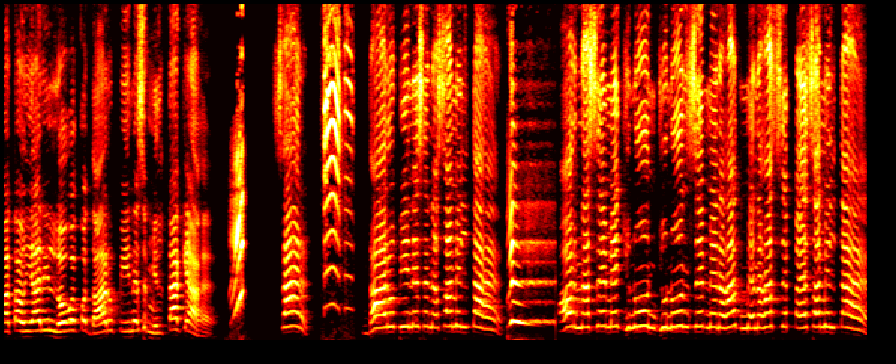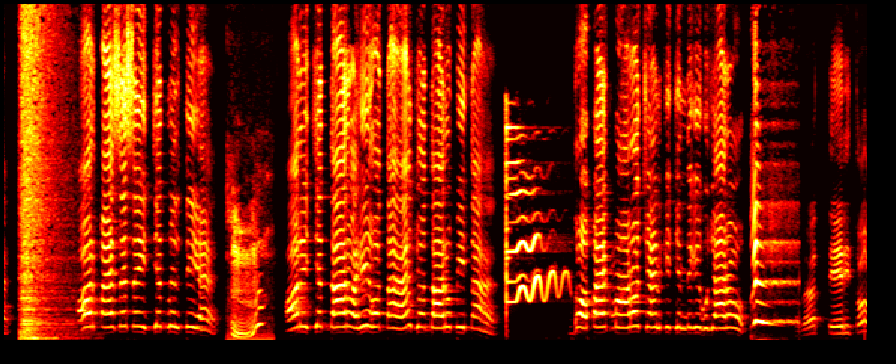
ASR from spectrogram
पाता हूँ यार इन लोगों को दारू पीने से मिलता क्या है? सर दारू पीने से नशा मिलता है। और नशे में जुनून जुनून से मेहनत मेहनत से पैसा मिलता है। और पैसे से इज़्ज़त मिलती है। और इज्जतदार वही होता है जो दारू पीता है। दो पैक मारो चैन की ज़िंदगी गुजारो। अबे तेरी तो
